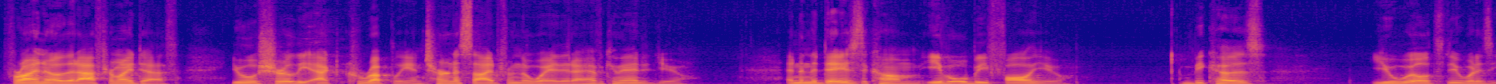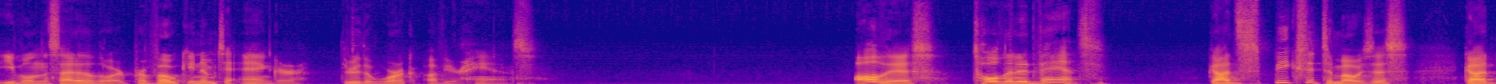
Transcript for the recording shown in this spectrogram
For I know that after my death, you will surely act corruptly and turn aside from the way that I have commanded you. And in the days to come, evil will befall you, because you will to do what is evil in the sight of the Lord, provoking him to anger through the work of your hands. All this told in advance. God speaks it to Moses. God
